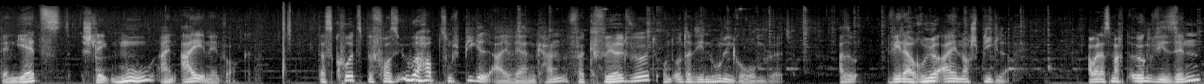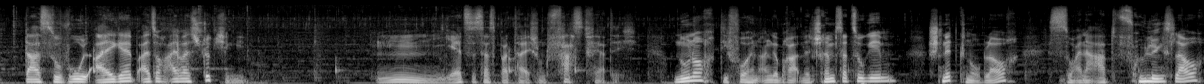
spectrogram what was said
Denn jetzt schlägt Mu ein Ei in den Wok, das kurz bevor sie überhaupt zum Spiegelei werden kann, verquirlt wird und unter die Nudeln gehoben wird. Also weder Rührei noch Spiegelei. Aber das macht irgendwie Sinn, da es sowohl Eigelb als auch Eiweißstückchen gibt. Mmh, jetzt ist das Partei schon fast fertig. Nur noch die vorhin angebratenen Shrimps dazugeben, Schnittknoblauch, das ist so eine Art Frühlingslauch,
